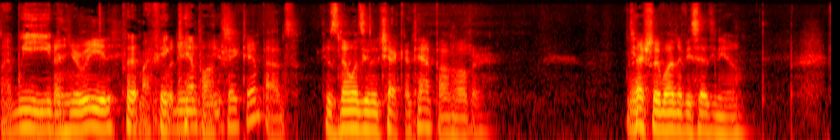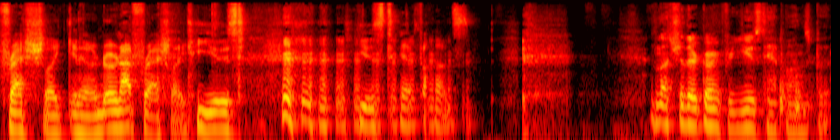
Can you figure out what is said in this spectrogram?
my weed, and your weed. put it in my fake you- tampons. Your fake tampons. Because no one's going to check a tampon holder. Especially one if he says, you know, fresh, like, you know, or not fresh, like used, used tampons. I'm not sure they're going for used tampons, but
